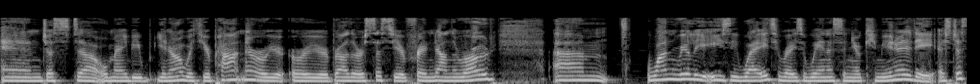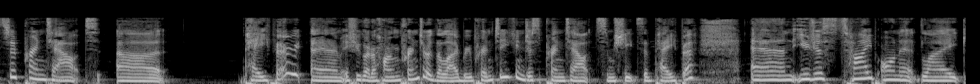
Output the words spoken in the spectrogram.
and just, uh, or maybe you know, with your partner or your or your brother or sister, or friend down the road, um, one really easy way to raise awareness in your community is just to print out. Uh, paper. Um, if you've got a home printer or the library printer, you can just print out some sheets of paper and you just type on it like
